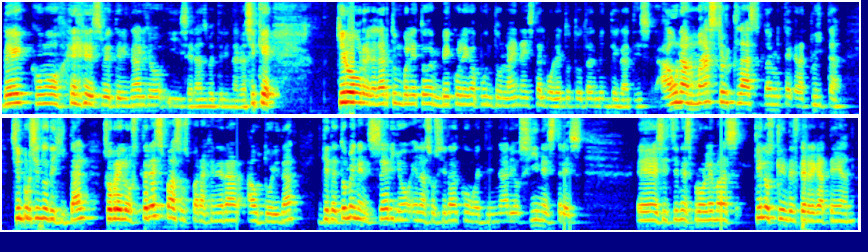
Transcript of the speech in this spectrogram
de cómo eres veterinario y serás veterinario. Así que quiero regalarte un boleto en bcolega.online, ahí está el boleto totalmente gratis, a una masterclass totalmente gratuita, 100% digital, sobre los tres pasos para generar autoridad y que te tomen en serio en la sociedad como veterinario sin estrés. Eh, si tienes problemas, que los clientes te regatean,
